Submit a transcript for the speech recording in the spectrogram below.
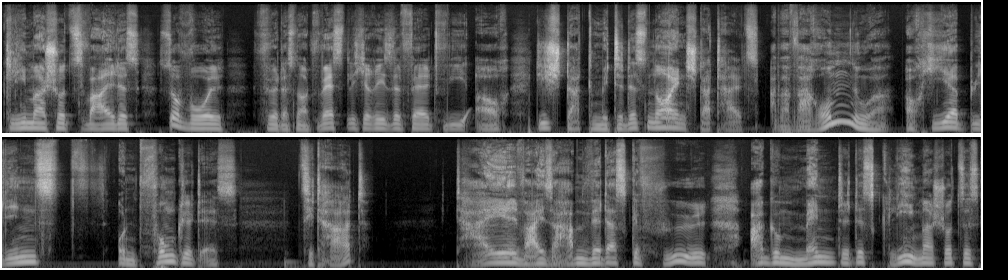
Klimaschutzwaldes, sowohl für das nordwestliche Rieselfeld wie auch die Stadtmitte des neuen Stadtteils. Aber warum nur? Auch hier blinzt und funkelt es. Zitat Teilweise haben wir das Gefühl, Argumente des Klimaschutzes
